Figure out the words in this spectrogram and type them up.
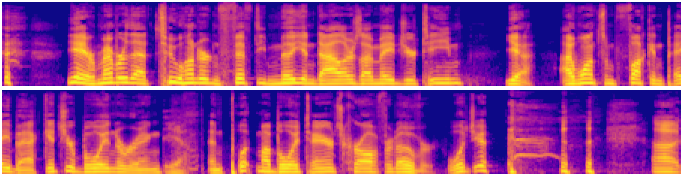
yeah, remember that two hundred and fifty million dollars I made your team? Yeah, I want some fucking payback. Get your boy in the ring yeah, and put my boy Terrence Crawford over, would you? uh,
